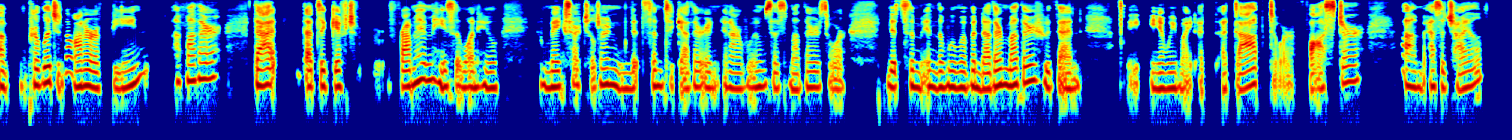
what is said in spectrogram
a privilege and honor of being a mother, that that's a gift from Him. He's the one who who makes our children, knits them together in, in our wombs as mothers, or knits them in the womb of another mother, who then, you know, we might adopt or foster um, as a child.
